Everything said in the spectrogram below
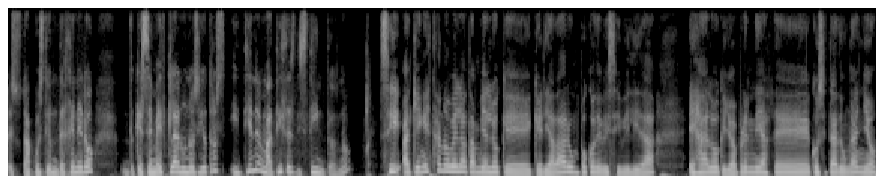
es una cuestión de género que se mezclan unos y otros y tienen matices distintos, ¿no? Sí, aquí en esta novela también lo que quería dar un poco de visibilidad es algo que yo aprendí hace cosita de un año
